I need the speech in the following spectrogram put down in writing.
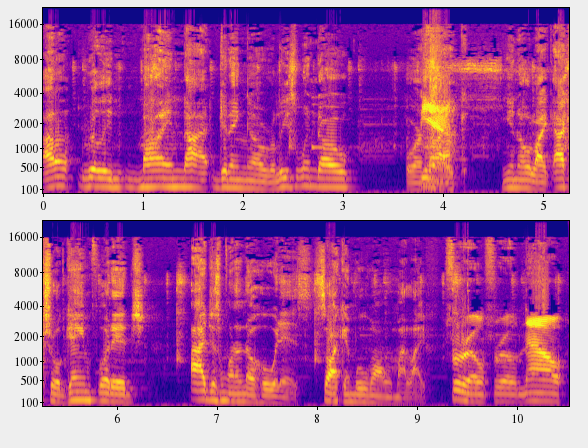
I don't really mind not getting a release window or Yeah. like you know like actual game footage. I just want to know who it is so I can move on with my life. For real, for real. Now,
